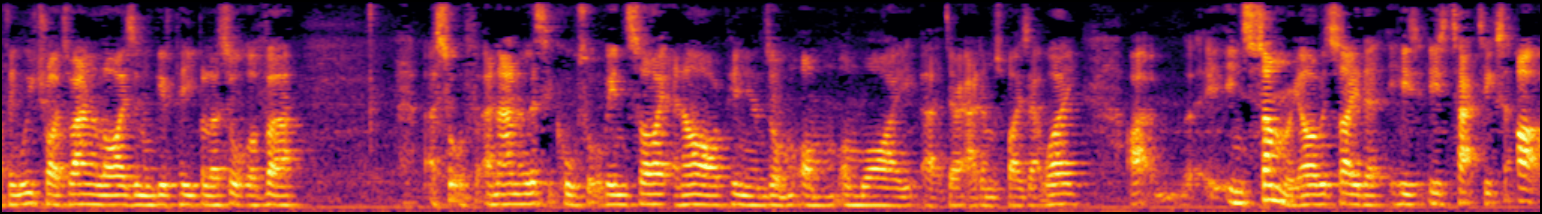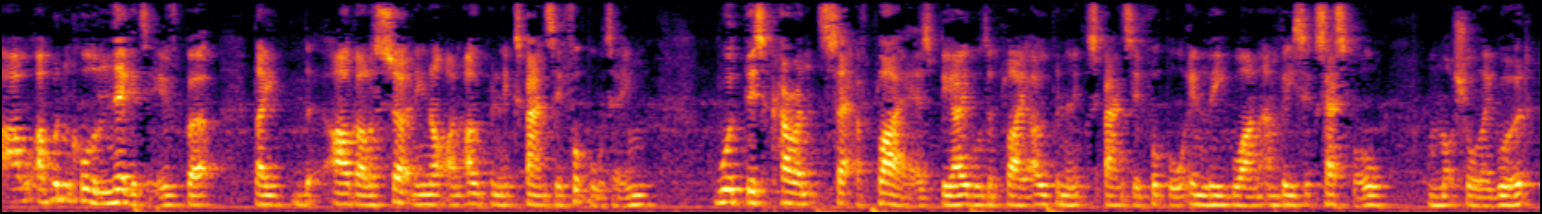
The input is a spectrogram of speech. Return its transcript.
I think we've tried to analyse them and give people a sort of uh, a sort of an analytical sort of insight and our opinions on, on, on why uh, Derek Adams plays that way. Um, in summary, I would say that his, his tactics, I, I, I wouldn't call them negative, but they Argyle is certainly not an open, expansive football team. Would this current set of players be able to play open and expansive football in League One and be successful? I'm not sure they would,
